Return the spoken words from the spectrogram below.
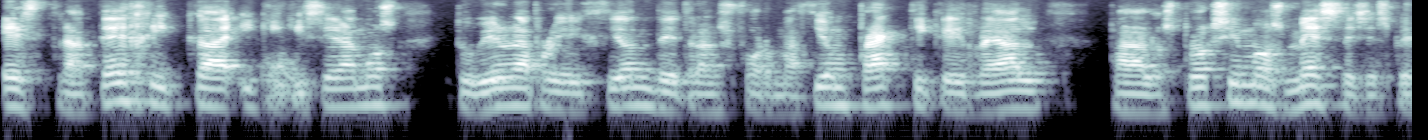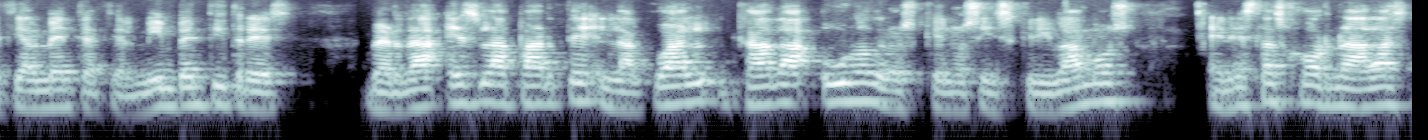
estratégica y que quisiéramos tuviera una proyección de transformación práctica y real para los próximos meses, especialmente hacia el MIN 23, ¿verdad? Es la parte en la cual cada uno de los que nos inscribamos en estas jornadas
